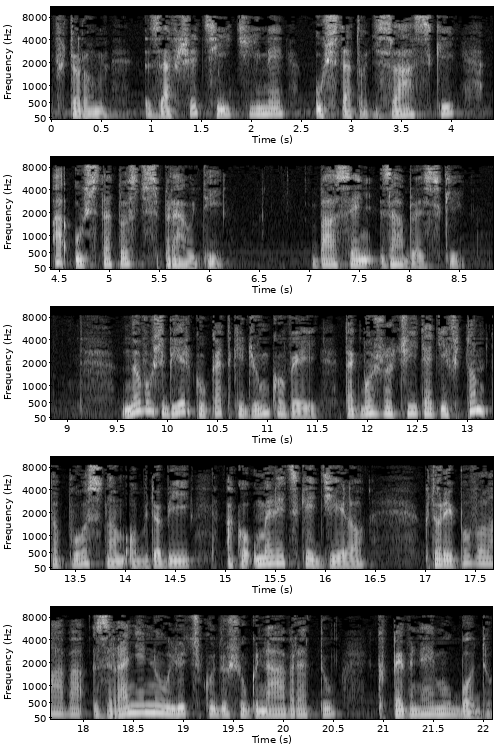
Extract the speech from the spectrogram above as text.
v ktorom zavše cítime ustatosť z lásky a ustatosť z pravdy. Báseň Záblesky Novú zbierku Katky Džunkovej tak možno čítať i v tomto pôstnom období ako umelecké dielo, ktoré povoláva zranenú ľudskú dušu k návratu k pevnému bodu.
